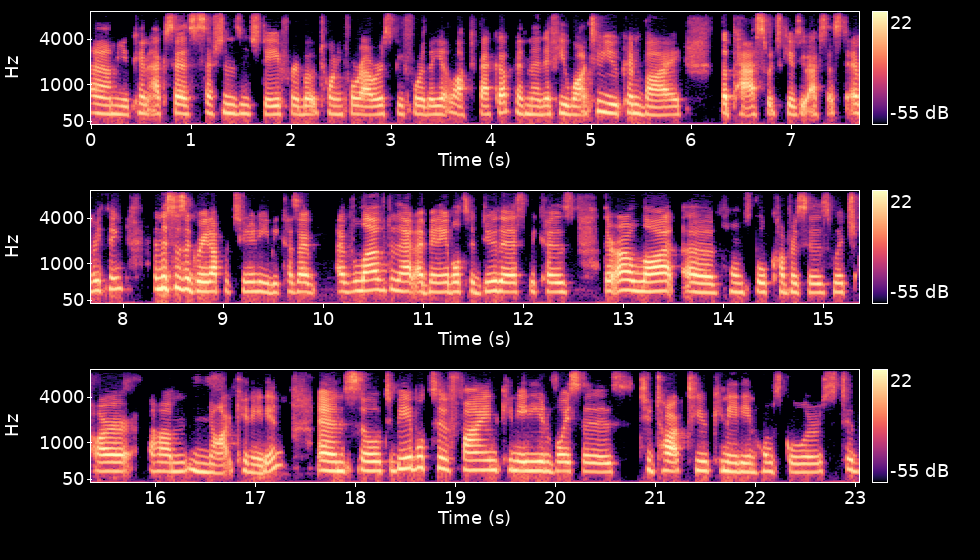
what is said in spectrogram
Um, you can access sessions each day for about 24 hours before they get locked back up. And then, if you want to, you can buy the pass, which gives you access to everything. And this is a great opportunity because I've I've loved that I've been able to do this because there are a lot of homeschool conferences which are um, not Canadian, and so to be able to find Canadian voices to talk to Canadian homeschoolers to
